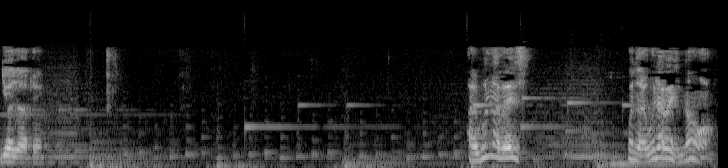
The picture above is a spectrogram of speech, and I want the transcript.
Yo lo haré. ¿Alguna vez? Bueno, alguna vez no.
